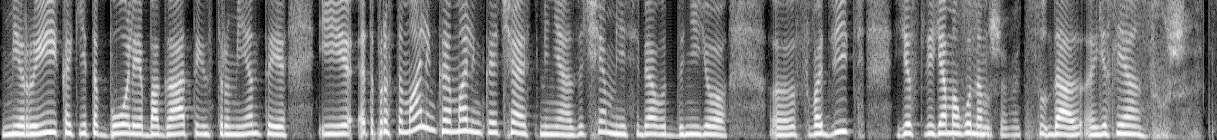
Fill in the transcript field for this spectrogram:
миры, какие-то более богатые инструменты. И это просто маленькая-маленькая часть меня. Зачем мне себя вот до нее э, сводить, если я могу нам... Суживать. Су- да, если я... Суживать.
